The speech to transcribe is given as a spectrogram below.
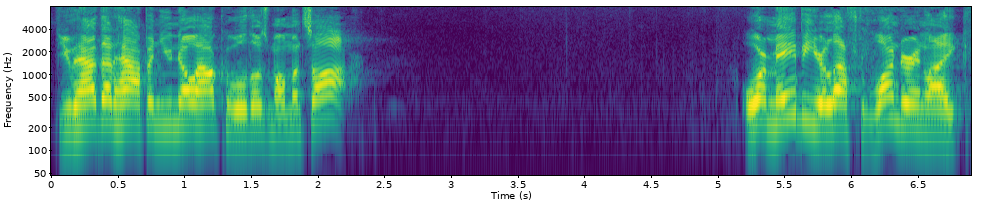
If you've had that happen, you know how cool those moments are. Or maybe you're left wondering, like,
